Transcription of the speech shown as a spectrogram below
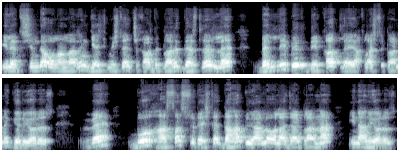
iletişimde olanların geçmişten çıkardıkları derslerle belli bir dikkatle yaklaştıklarını görüyoruz ve bu hassas süreçte daha duyarlı olacaklarına inanıyoruz.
